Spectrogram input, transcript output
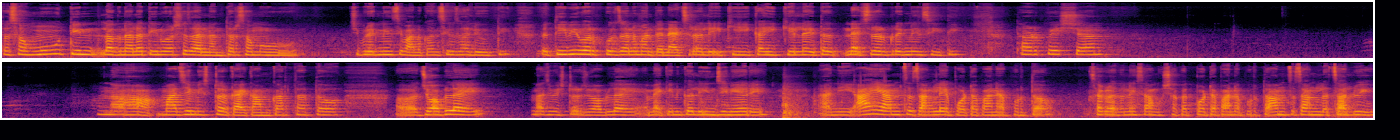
तर समूह तीन लग्नाला तीन वर्ष झाल्यानंतर समूहची प्रेग्नेन्सी मला कन्सिव्ह झाली होती. तर ती बी भरपूर जण म्हणतात नॅचरल आहे की काही केलं आहे तर नॅचरल प्रेग्नेन्सी ती. थर्ड क्वेश्चन हां माझे मिस्टर काय काम करतात जॉबला आहे. माझे मिस्टर जॉबला आहे. मेकॅनिकल इंजिनियर आहे. आणि आहे आमचं चांगलं आहे पोटापाण्यापुरतं. सगळं तर नाही सांगू शकत पोटापाण्यापुरतं. आमचं चांगलं चालू आहे.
